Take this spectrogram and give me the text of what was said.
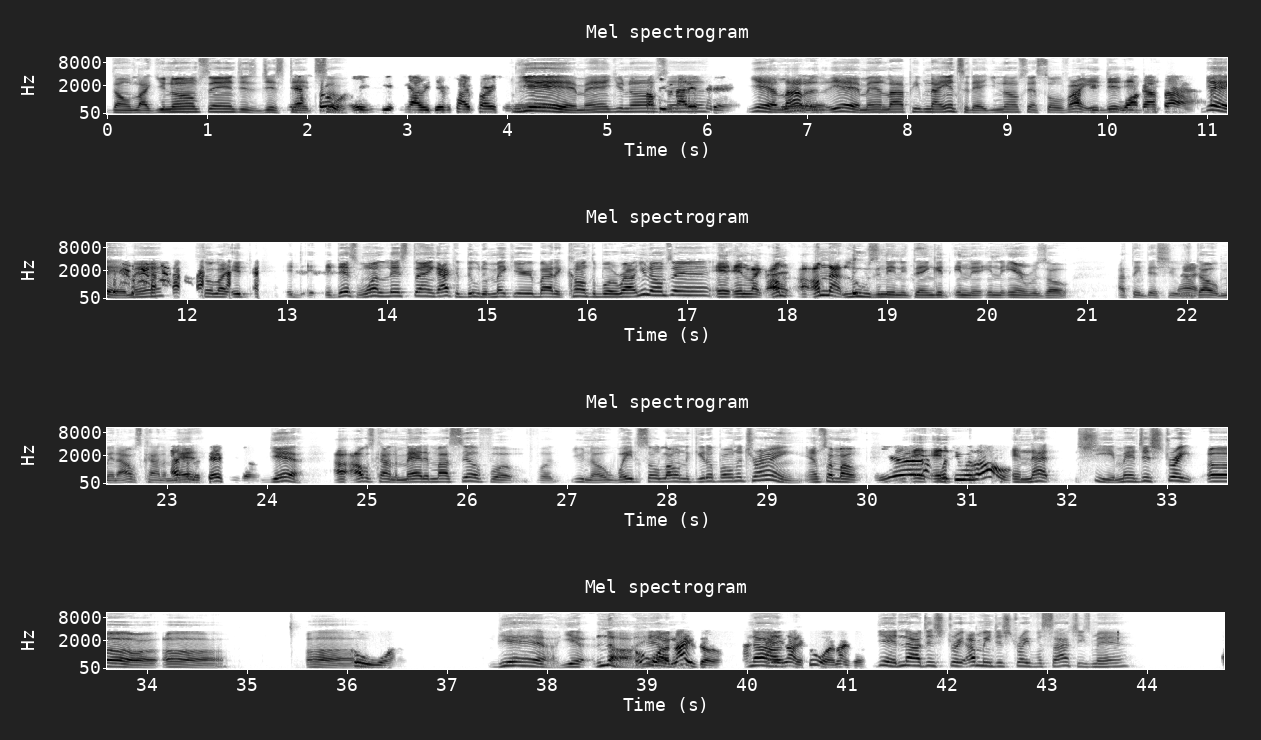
Don't like, you know what I'm saying? Just just that. So You, you gotta be a different type of person. man. yeah, man. You know Some what I'm saying? into that. Yeah, a lot of yeah, man. A lot of people not into that. You know what I'm saying? So if I it, did Walk outside. yeah, man. So like it, it, it, it that's one less thing I could do to make everybody comfortable around. You know what I'm saying? And, and like I'm I'm not losing anything in the in the end result. I think that shit was Right. dope, man. I was kind of mad. Yeah, I, I was kind of mad at myself for for you know waiting so long to get up on the train. And I'm talking about Yeah, And- and- what you was on? and not shit, man. Just straight uh uh uh cool water. Yeah, yeah. No, Cool water nice though. Nah. Nice. Cool water nice though. Yeah, nah, just straight. I mean, just straight Versace's, man.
